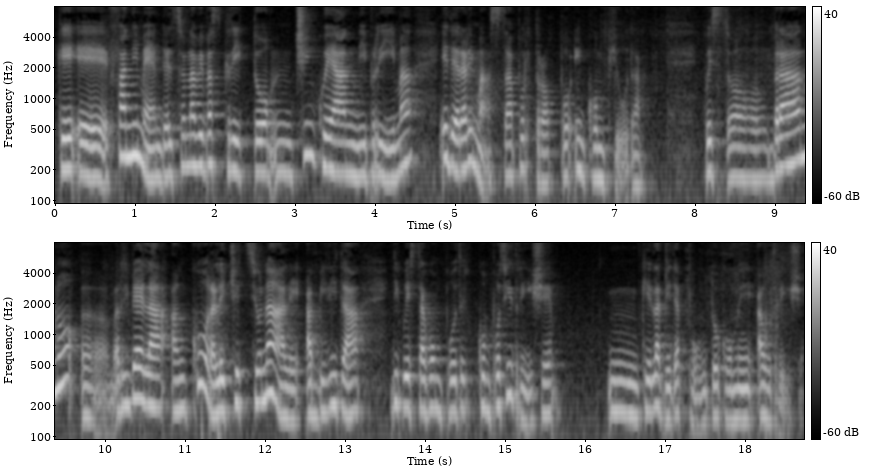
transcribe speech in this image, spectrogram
che eh, Fanny Mendelssohn aveva scritto mh, cinque anni prima ed era rimasta purtroppo incompiuta. Questo brano eh, rivela ancora l'eccezionale abilità di questa compo- compositrice mh, che la vede appunto come autrice.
